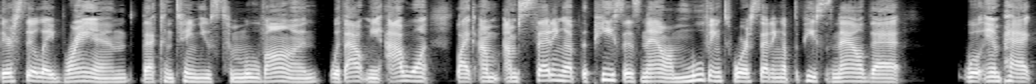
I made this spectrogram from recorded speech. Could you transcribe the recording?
there's still a brand that continues to move on without me. I want like I'm I'm setting up the pieces now. I'm moving towards setting up the pieces now that will impact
